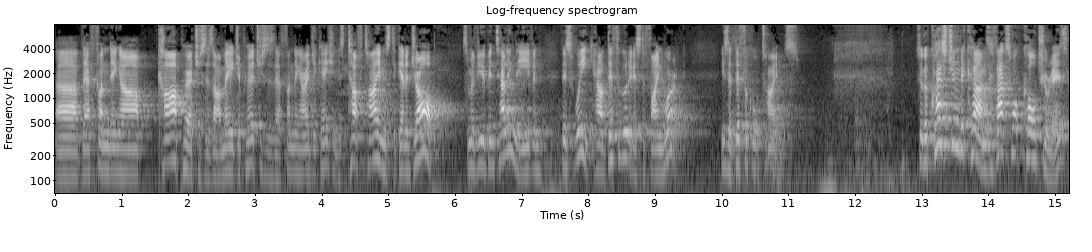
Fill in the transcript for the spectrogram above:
Uh, they're funding our car purchases, our major purchases. They're funding our education. It's tough times to get a job. Some of you have been telling me, even this week, how difficult it is to find work. These are difficult times. So the question becomes if that's what culture is,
